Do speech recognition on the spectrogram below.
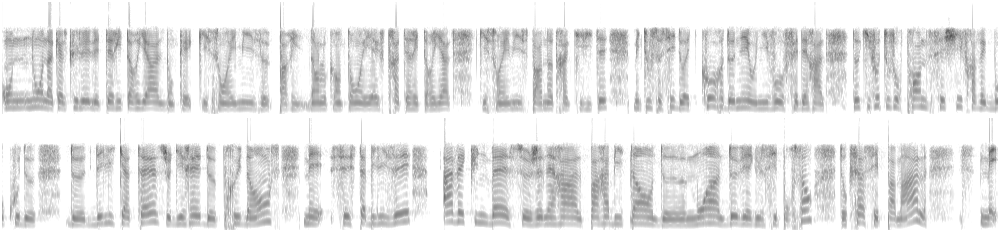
on, nous, on a calculé les territoriales donc, qui sont émises par, dans le canton et extraterritoriales qui sont émises par notre activité, mais tout ceci doit être coordonné au niveau fédéral. Donc il faut toujours prendre ces chiffres avec beaucoup de, de délicatesse, je dirais, de prudence, mais c'est stabilisé avec une baisse générale par habitant de moins 2,6%. Donc ça, c'est pas mal. Mais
